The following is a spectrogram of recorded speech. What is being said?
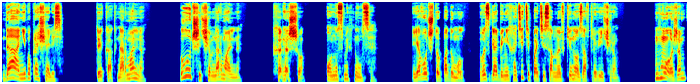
Да, они попрощались. Ты как, нормально? Лучше, чем нормально. Хорошо. Он усмехнулся. Я вот что подумал. Вы с Габи не хотите пойти со мной в кино завтра вечером? Можем.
